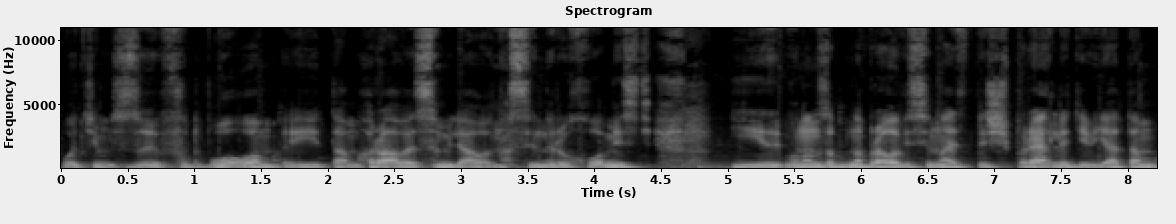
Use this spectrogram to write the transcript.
потім з футболом, і там грава земля у нас і нерухомість. І воно набрало 18 тисяч переглядів. Я там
